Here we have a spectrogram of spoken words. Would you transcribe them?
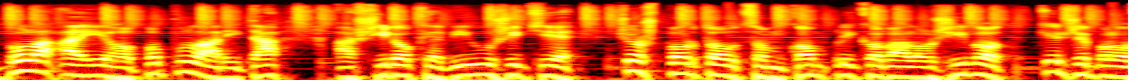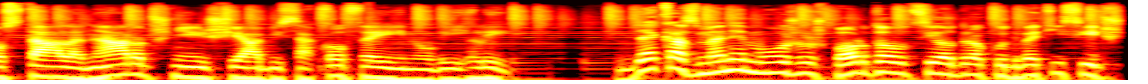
bola aj jeho popularita a široké využitie, čo športovcom komplikovalo život, keďže bolo stále náročnejšie, aby sa kofeínu vyhli. Vďaka zmene môžu športovci od roku 2004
